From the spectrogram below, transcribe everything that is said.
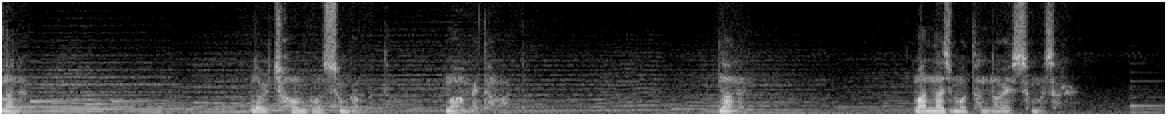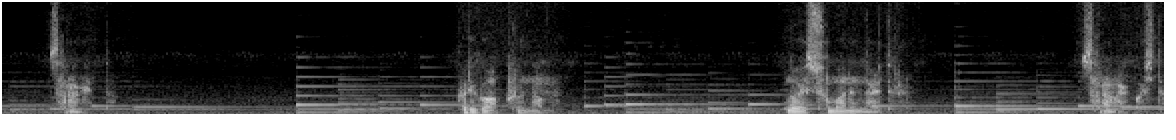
나는 널 처음 본 순간부터 마음에 담았다 나는 만나지 못한 너의 스무 살을 사랑했다. 그리고 앞으로 남은 너의 수많은 날들을 사랑할 것이다.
